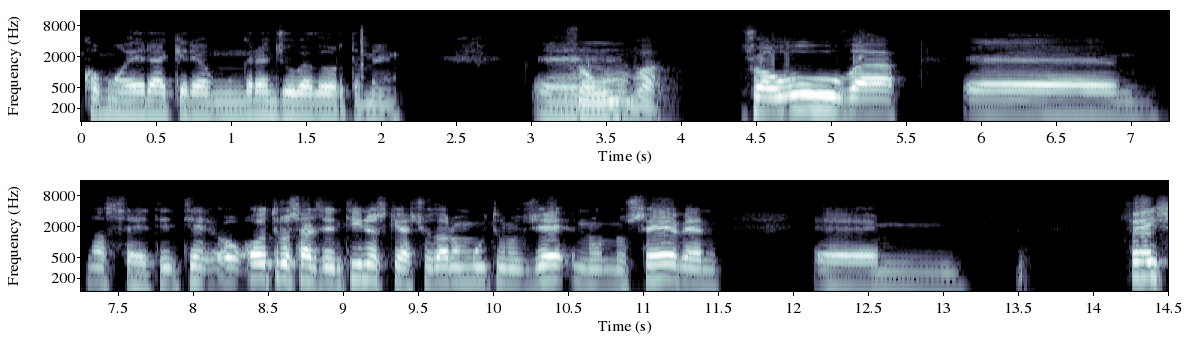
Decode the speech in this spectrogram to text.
como era, que era um grande jogador também. João Uva. João Uva, não sei, tem, tem, outros argentinos que ajudaram muito no, no, no Seven, É, fez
